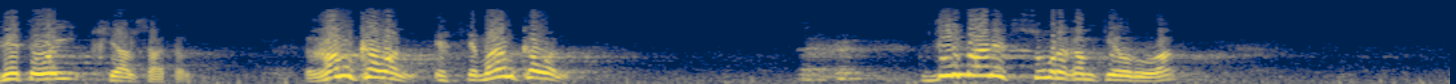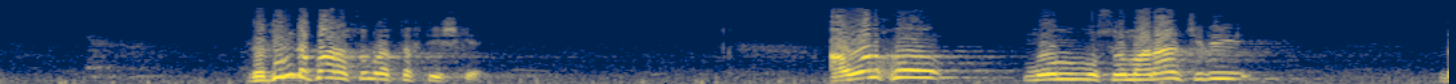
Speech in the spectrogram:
دې ته وایي خیال ساتل غم کول اهتمام کول دین باندې څومره غم کې وروره د دین د پاره څومره تفتیش کې اول خو مسلمانان چې دي د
